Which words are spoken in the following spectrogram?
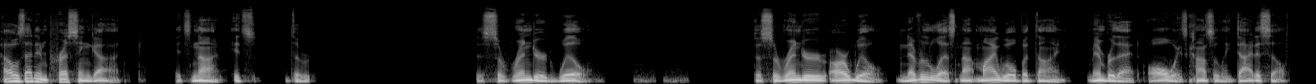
How is that impressing God? It's not. It's the the surrendered will to surrender our will. Nevertheless, not my will, but thine. Remember that always, constantly. Die to self.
